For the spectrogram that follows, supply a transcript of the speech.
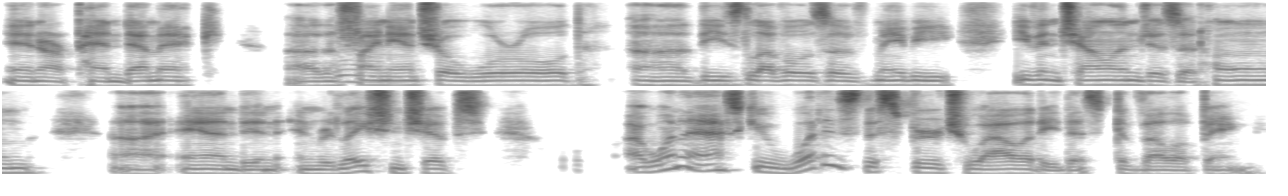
in our pandemic, uh, the yeah. financial world, uh, these levels of maybe even challenges at home uh, and in, in relationships, I want to ask you what is the spirituality that's developing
